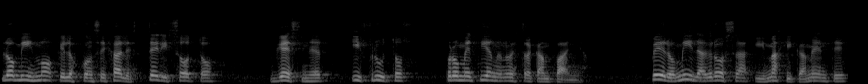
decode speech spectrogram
Lo mismo que los concejales Terisoto, Gessner y Frutos prometían en nuestra campaña, pero milagrosa y mágicamente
